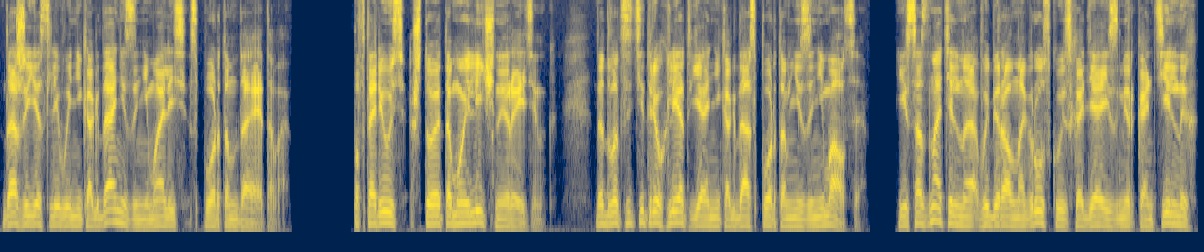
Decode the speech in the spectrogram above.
даже если вы никогда не занимались спортом до этого. Повторюсь, что это мой личный рейтинг. До 23 лет я никогда спортом не занимался и сознательно выбирал нагрузку, исходя из меркантильных,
